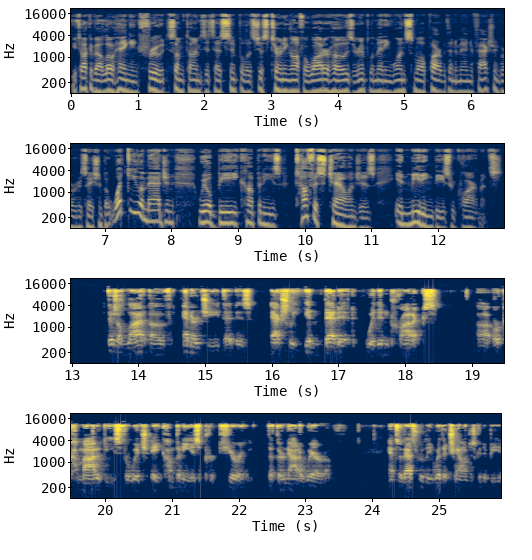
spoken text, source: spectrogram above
You talk about low hanging fruit. Sometimes it's as simple as just turning off a water hose or implementing one small part within a manufacturing organization. But what do you imagine will be companies' toughest challenges in meeting these requirements? There's a lot of energy that is actually embedded within products uh, or commodities for which a company is procuring that they're not aware of. And so that's really where the challenge is going to be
